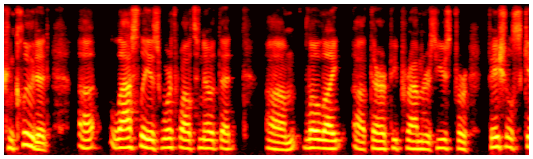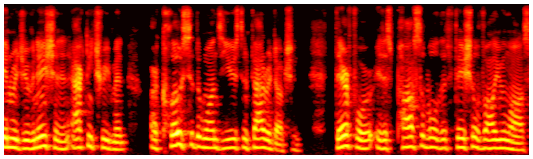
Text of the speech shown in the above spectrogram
concluded. Uh, lastly, it's worthwhile to note that um, low light uh, therapy parameters used for facial skin rejuvenation and acne treatment are close to the ones used in fat reduction. Therefore, it is possible that facial volume loss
